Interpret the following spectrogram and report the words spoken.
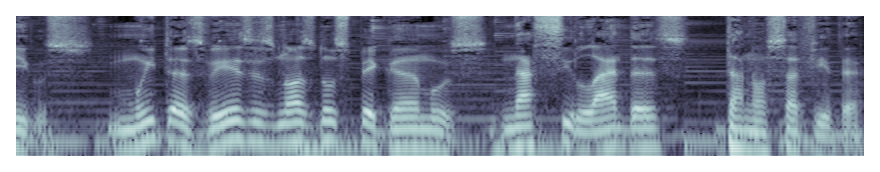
amigos, muitas vezes nós nos pegamos nas ciladas da nossa vida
